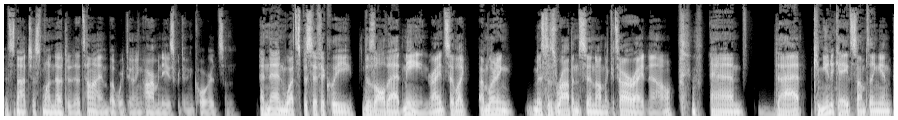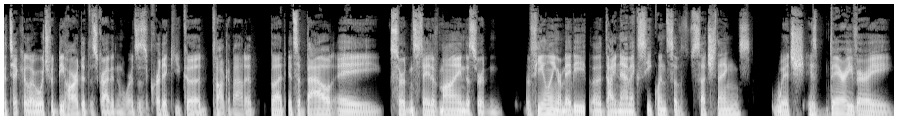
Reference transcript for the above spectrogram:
It's not just one note at a time, but we're doing harmonies, we're doing chords and and then what specifically does all that mean, right? So like I'm learning Mrs. Robinson on the guitar right now. and that communicates something in particular, which would be hard to describe it in words. As a critic, you could talk about it, but it's about a certain state of mind, a certain feeling, or maybe a dynamic sequence of such things, which is very, very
